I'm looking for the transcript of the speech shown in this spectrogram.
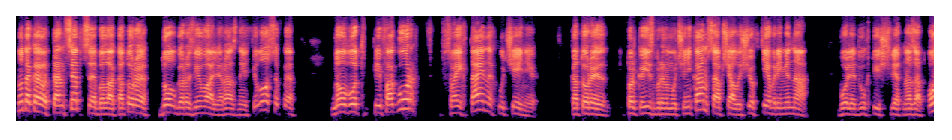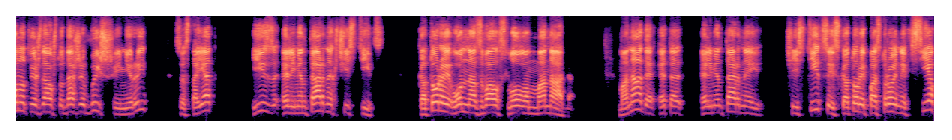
Ну, такая вот концепция была, которую долго развивали разные философы, но вот Пифагор в своих тайных учениях, которые только избранным ученикам сообщал еще в те времена, более двух тысяч лет назад, он утверждал, что даже высшие миры состоят из элементарных частиц, которые он назвал словом монада. Монада – это элементарные частицы, из которой построены все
